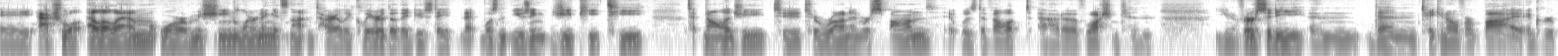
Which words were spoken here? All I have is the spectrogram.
a actual LLM or machine learning. It's not entirely clear, though they do state that wasn't using GPT technology to to run and respond. It was developed out of Washington University and then taken over by a group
